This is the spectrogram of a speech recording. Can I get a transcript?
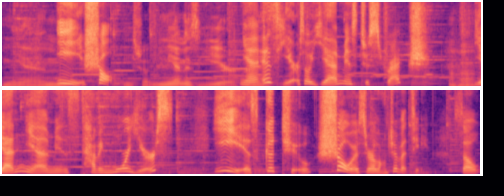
Nian. 益寿. Yisho- Nian is year. 年 right? is year. So 延 means to stretch. Uh-huh. 延年 means having more years. 益 is good to. 寿 is your longevity. So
